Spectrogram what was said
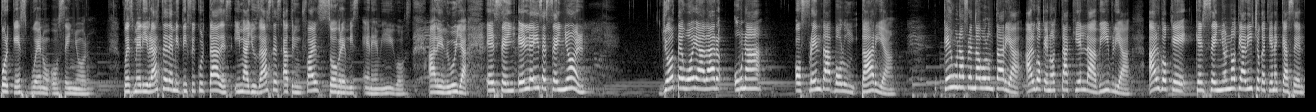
porque es bueno, oh Señor. Pues me libraste de mis dificultades y me ayudaste a triunfar sobre mis enemigos. Aleluya. él le dice, Señor, yo te voy a dar una ofrenda voluntaria. ¿Qué es una ofrenda voluntaria? Algo que no está aquí en la Biblia. Algo que, que el Señor no te ha dicho que tienes que hacer.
